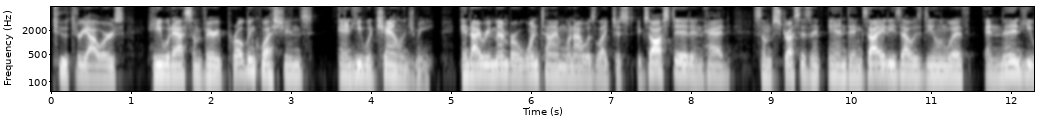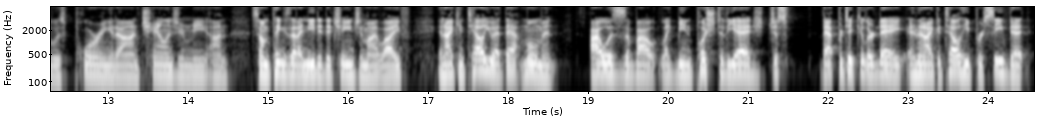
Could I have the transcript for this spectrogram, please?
two, three hours, he would ask some very probing questions and he would challenge me. And I remember one time when I was like just exhausted and had some stresses and, and anxieties I was dealing with. And then he was pouring it on, challenging me on some things that I needed to change in my life. And I can tell you at that moment, I was about like being pushed to the edge just that particular day. And then I could tell he perceived it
